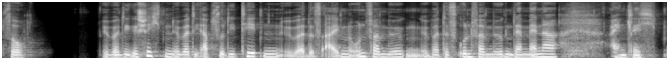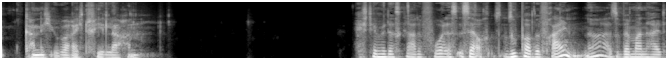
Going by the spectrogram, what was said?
So. Über die Geschichten, über die Absurditäten, über das eigene Unvermögen, über das Unvermögen der Männer. Eigentlich kann ich über recht viel lachen. Ich stelle mir das gerade vor, das ist ja auch super befreiend, ne? Also wenn man halt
